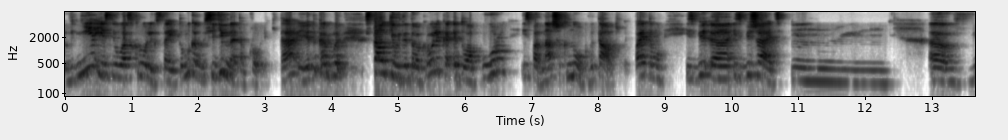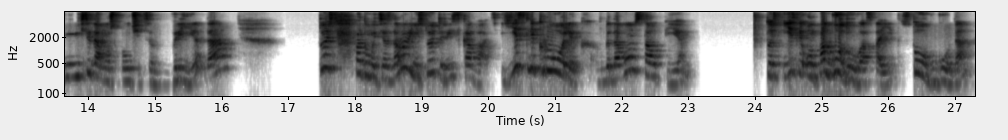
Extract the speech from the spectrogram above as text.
в дне, если у вас кролик стоит, то мы как бы сидим на этом кролике. Да? И это как бы сталкивает этого кролика, эту опору из-под наших ног, выталкивает. Поэтому э, избежать э, не всегда может получиться вред, да, то есть подумайте о здоровье, не стоит рисковать. Если кролик в годовом столпе, то есть если он по году у вас стоит, столб года,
